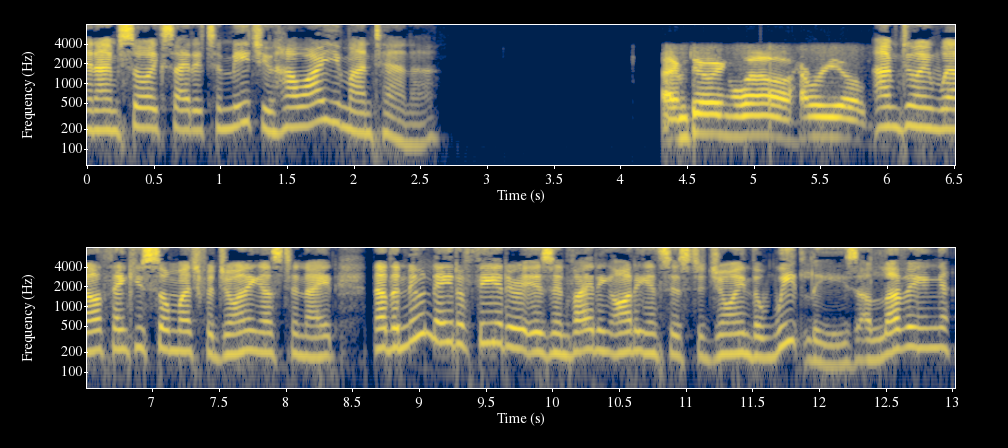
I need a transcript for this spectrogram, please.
And I'm so excited to meet you. How are you, Montana? I'm doing well. How are you? I'm doing well. Thank you so much for joining us tonight. Now, the New Native Theater is inviting audiences to join the Wheatleys, a loving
